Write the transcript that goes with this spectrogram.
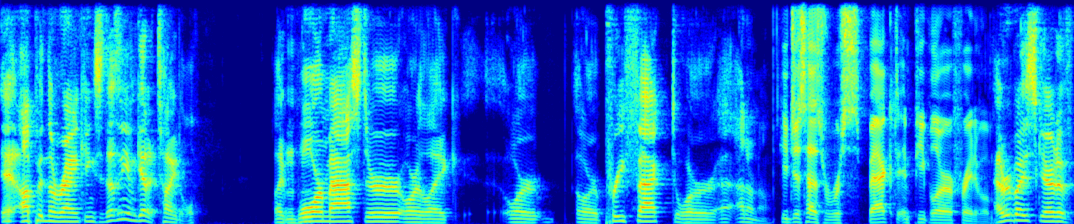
eh, up in the rankings. It doesn't even get a title, like Mhm. War Master or like or or prefect or uh, I don't know. He just has respect and people are afraid of him. Everybody's scared of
